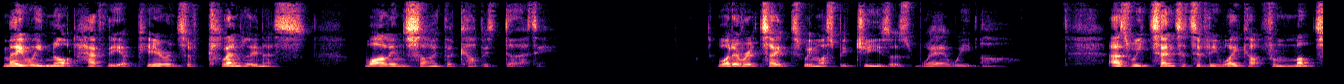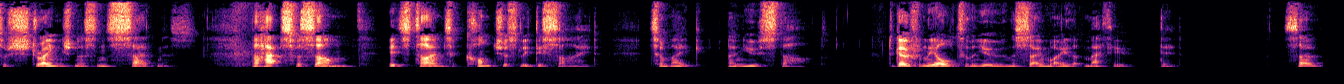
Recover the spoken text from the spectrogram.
May we not have the appearance of cleanliness while inside the cup is dirty. Whatever it takes, we must be Jesus where we are as we tentatively wake up from months of strangeness and sadness. Perhaps for some, it's time to consciously decide to make a new start, to go from the old to the new in the same way that Matthew did. So,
